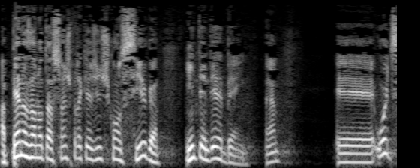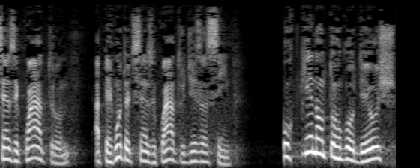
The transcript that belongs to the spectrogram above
apenas anotações para que a gente consiga entender bem. Né? É, o 804, a pergunta 804 diz assim: Por que não torgou Deus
